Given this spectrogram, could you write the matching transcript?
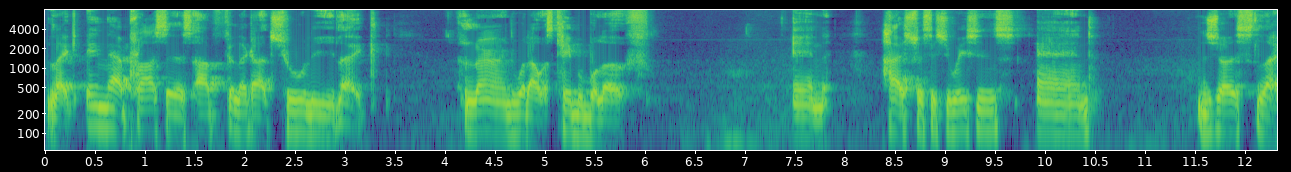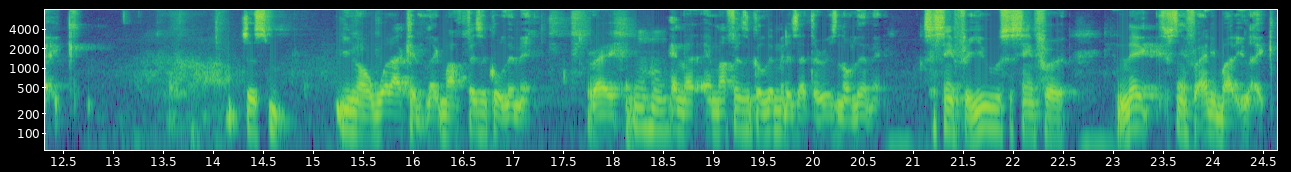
like in that process, I feel like I truly like learned what I was capable of in high stress situations and just like just you know what I could like my physical limit, right? Mm-hmm. And the, and my physical limit is that there is no limit. It's the same for you. It's the same for Nick. It's the same for anybody. Like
